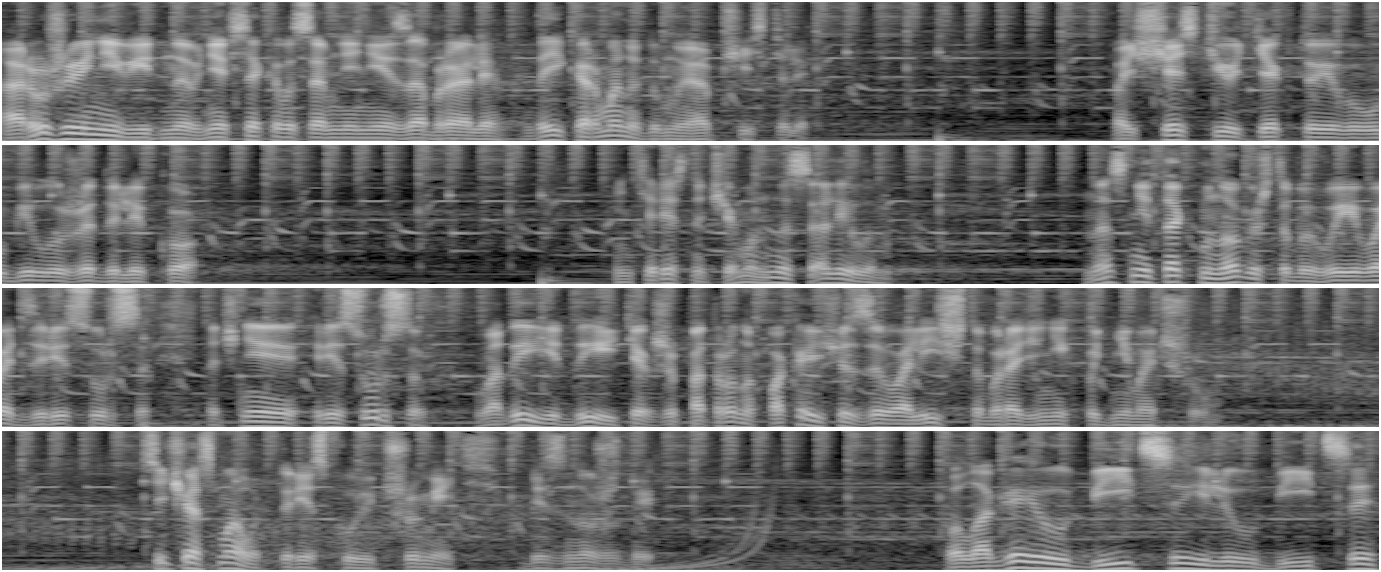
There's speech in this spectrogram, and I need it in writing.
Оружие не видно, вне всякого сомнения забрали, да и карманы, думаю, обчистили. По счастью, те, кто его убил, уже далеко. Интересно, чем он насолил им? Нас не так много, чтобы воевать за ресурсы. Точнее, ресурсов, воды, еды и тех же патронов пока еще завались, чтобы ради них поднимать шум. Сейчас мало кто рискует шуметь без нужды. Полагаю, убийцы или убийцы,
